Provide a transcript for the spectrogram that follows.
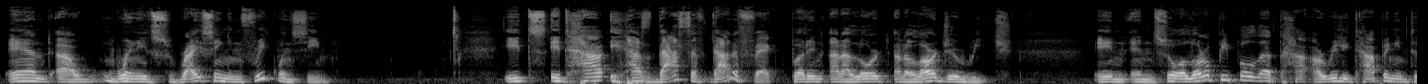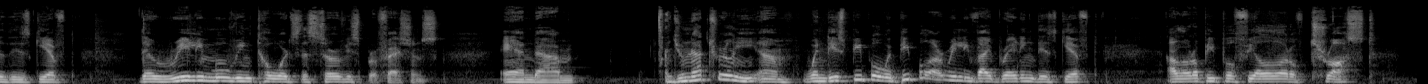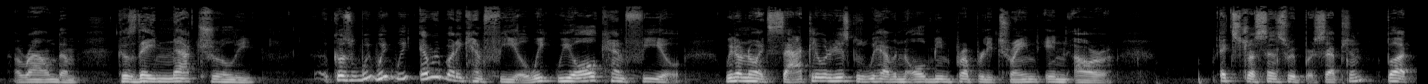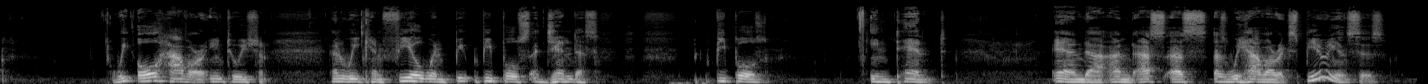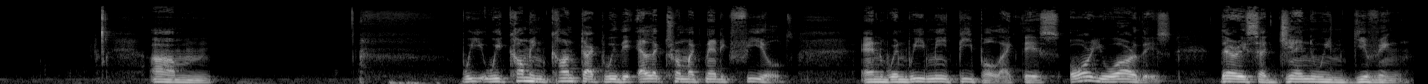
And uh, when it's rising in frequency, it's it ha- it has that that effect, but in at a large at a larger reach. In and so a lot of people that ha- are really tapping into this gift, they're really moving towards the service professions, and um, you naturally um, when these people when people are really vibrating this gift, a lot of people feel a lot of trust around them because they naturally because we, we, we everybody can feel. We we all can feel. We don't know exactly what it is because we haven't all been properly trained in our extrasensory perception but we all have our intuition and we can feel when pe- people's agendas people's intent and uh, and as as as we have our experiences um, we we come in contact with the electromagnetic field. and when we meet people like this, or you are this, there is a genuine giving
